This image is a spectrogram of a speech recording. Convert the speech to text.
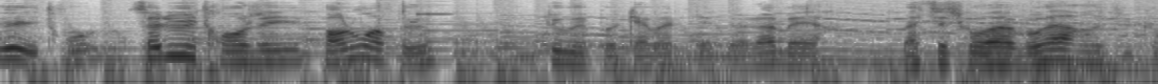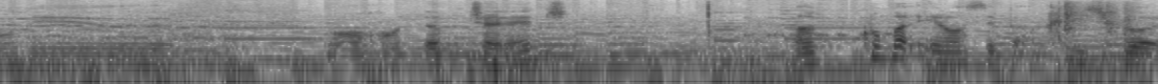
Eh, étran- Salut étranger, parlons un peu. Tous mes Pokémon viennent de la mer. Bah c'est ce qu'on va voir hein, vu qu'on est euh, en random challenge. Un combat est lancé par Rich Boy.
